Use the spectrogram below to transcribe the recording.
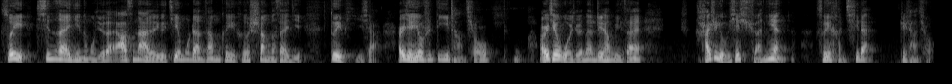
所以新赛季呢，我觉得阿森纳的这个揭幕战，咱们可以和上个赛季对比一下。而且又是第一场球，而且我觉得这场比赛还是有一些悬念的，所以很期待这场球。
